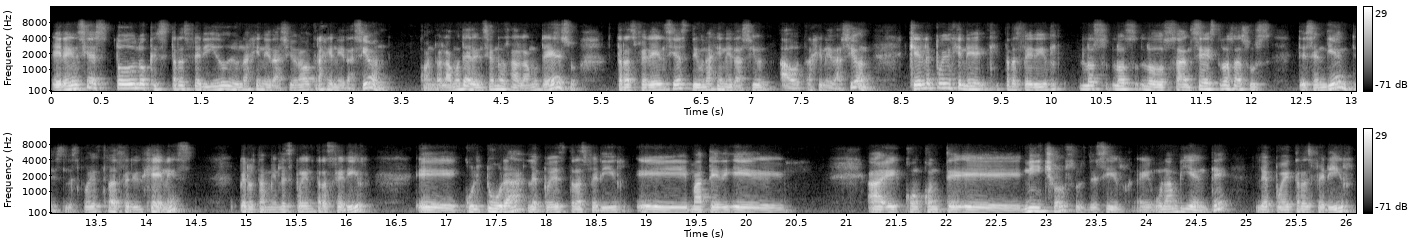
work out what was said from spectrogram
Herencia es todo lo que es transferido de una generación a otra generación. Cuando hablamos de herencia nos hablamos de eso, transferencias de una generación a otra generación. ¿Qué le pueden transferir los, los, los ancestros a sus descendientes? Les pueden transferir genes, pero también les pueden transferir eh, cultura, le puedes transferir eh, eh, eh, con, nichos, es decir, un ambiente, le puede transferir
